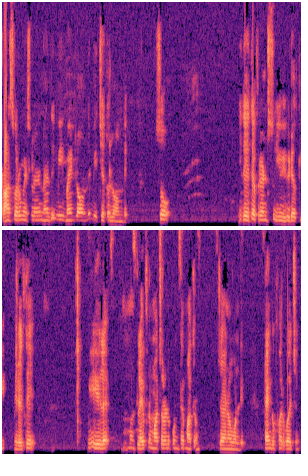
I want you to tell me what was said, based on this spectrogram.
ట్రాన్స్ఫర్మేషన్ అనేది మీ మైండ్లో ఉంది మీ చేతుల్లో ఉంది. సో ఇదైతే ఫ్రెండ్స్ ఈ వీడియోకి మీరైతే మీ లైఫ్ మన లైఫ్ని మార్చాలనుకుంటే మాత్రం జాయిన్ అవ్వండి. థ్యాంక్ యూ ఫర్ వాచింగ్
